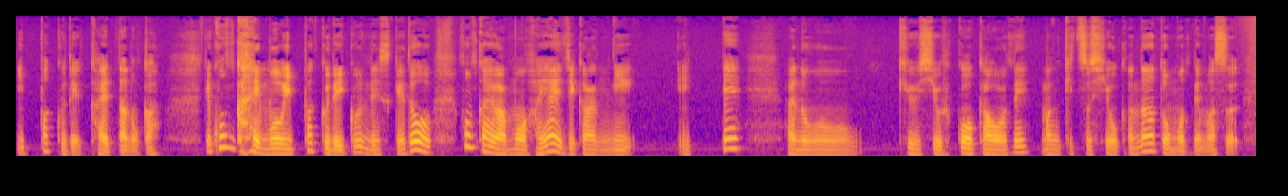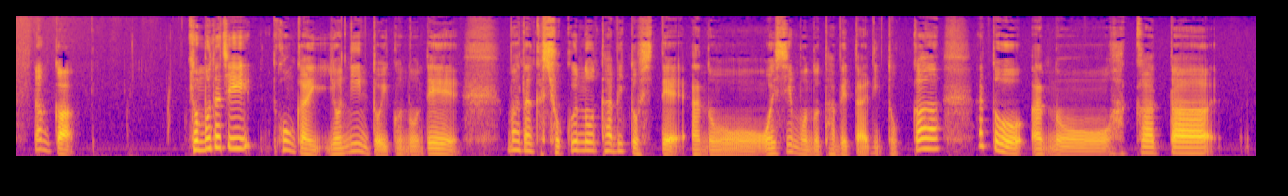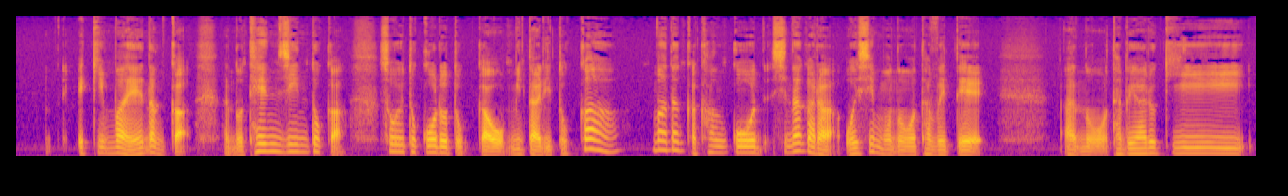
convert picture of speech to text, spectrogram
一泊で帰ったのか。で、今回も一泊で行くんですけど、今回はもう早い時間に行って、あのー、九州、福岡をね、満喫しようかなと思ってます。なんか、友達、今回4人と行くので、まあなんか食の旅として、あの、美味しいもの食べたりとか、あと、あの、博多駅前、なんか、あの、天神とか、そういうところとかを見たりとか、まあなんか観光しながら美味しいものを食べて、あの、食べ歩き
